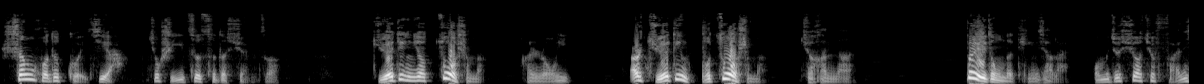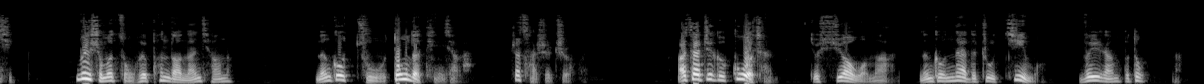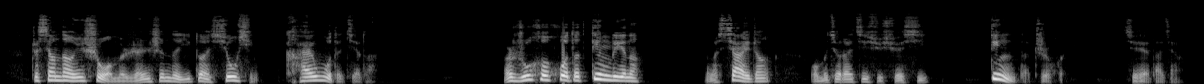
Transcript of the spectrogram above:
生活的轨迹啊。就是一次次的选择，决定要做什么很容易，而决定不做什么却很难。被动的停下来，我们就需要去反省，为什么总会碰到南墙呢？能够主动的停下来，这才是智慧。而在这个过程，就需要我们啊，能够耐得住寂寞，巍然不动啊。这相当于是我们人生的一段修行、开悟的阶段。而如何获得定力呢？那么下一章，我们就来继续学习定的智慧。谢谢大家。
